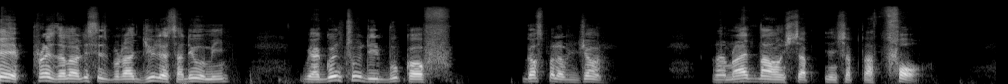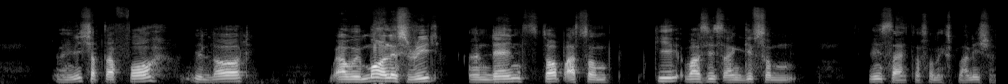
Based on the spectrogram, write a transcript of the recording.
Okay, praise the Lord. This is Brother Julius Adewumi. We are going through the book of Gospel of John. And I'm right now in, chap- in chapter 4. And in chapter 4, the Lord, I will more or less read and then stop at some key verses and give some insight or some explanation.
